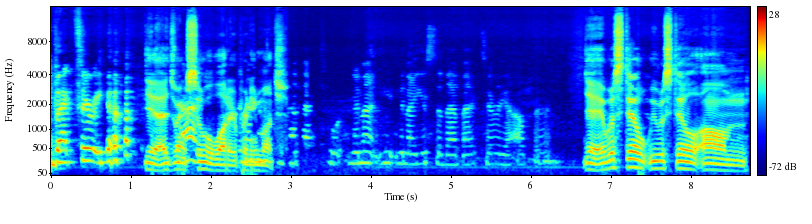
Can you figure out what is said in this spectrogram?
bacteria. Yeah, I drank Right. sewer water You're pretty not much. used to that bacteria- You're not you're not used to that bacteria out there. Yeah, it was still we were still um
